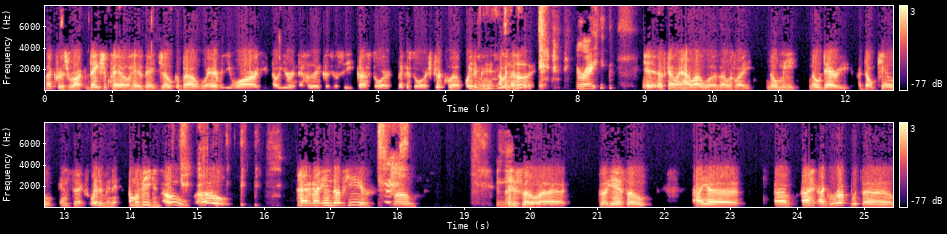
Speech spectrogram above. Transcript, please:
not Chris Rock, Dave Chappelle has that joke about wherever you are, you know you're in the hood because you'll see gun store, liquor store, strip club. Wait a minute, mm-hmm. I'm in the hood. right. Yeah, that's kind of like how I was. I was like, no meat, no dairy. I don't kill insects. Wait a minute, I'm a vegan. Oh, oh. how did I end up here? Oh. And so, uh, so yeah, so I uh, uh I, I grew up with uh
